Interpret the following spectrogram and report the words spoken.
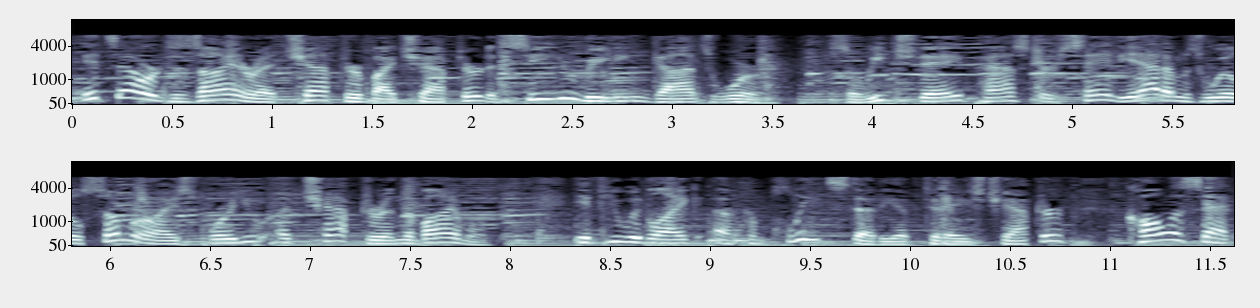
It's our desire at Chapter by Chapter to see you reading God's Word. So each day, Pastor Sandy Adams will summarize for you a chapter in the Bible. If you would like a complete study of today's chapter, call us at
